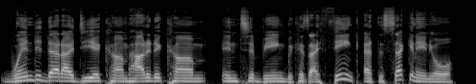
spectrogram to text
When did that idea come? How did it come into being? Because I think at the second annual,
